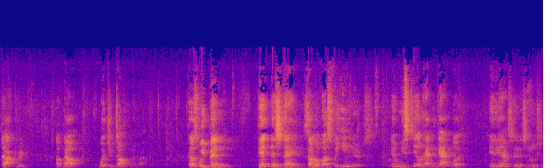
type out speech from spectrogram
Doctor, about what you're talking about. Because we've been hitting this thing, some of us for years, and we still haven't got what? Any answer, any solution.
